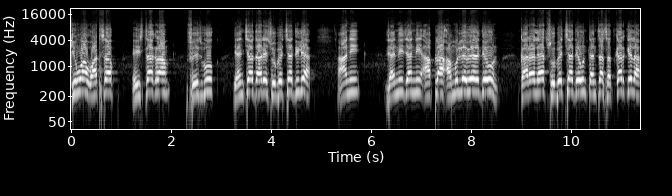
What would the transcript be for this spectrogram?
किंवा व्हॉट्सअप इंस्टाग्राम फेसबुक यांच्याद्वारे शुभेच्छा दिल्या आणि ज्यांनी ज्यांनी आपला अमूल्य वेळ देऊन कार्यालयात शुभेच्छा देऊन त्यांचा सत्कार केला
